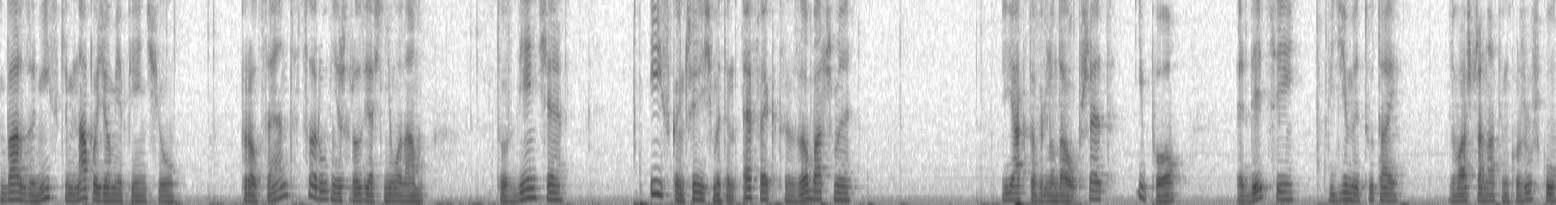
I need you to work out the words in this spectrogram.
bardzo niskim na poziomie 5%, co również rozjaśniło nam to zdjęcie. I skończyliśmy ten efekt. Zobaczmy, jak to wyglądało przed i po edycji. Widzimy tutaj, zwłaszcza na tym korzuszku,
